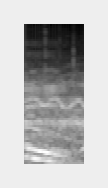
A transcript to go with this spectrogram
Luiz.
